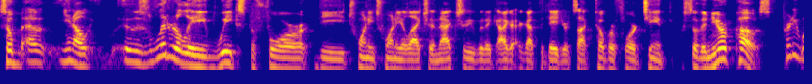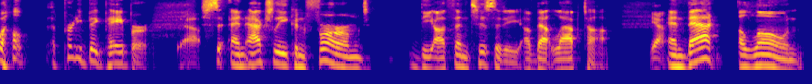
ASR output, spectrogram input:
so uh, you know it was literally weeks before the 2020 election. Actually i got the date here. It's october 14th so the new york post pretty well a pretty big paper yeah. and actually confirmed the authenticity of that laptop. Yeah. And that alone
